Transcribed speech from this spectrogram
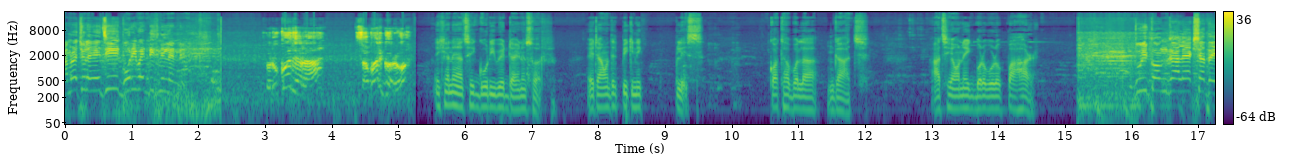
আমরা চলে এসেছি গরিবের ডিজনিল্যান্ডে। রুকো যারা সবার করো। এখানে আছে গরিবের ডাইনোসর। এটা আমাদের পিকনিক প্লেস। কথা বলা গাছ। আছে অনেক বড় বড় পাহাড়। দুই কঙ্কাল একসাথে।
